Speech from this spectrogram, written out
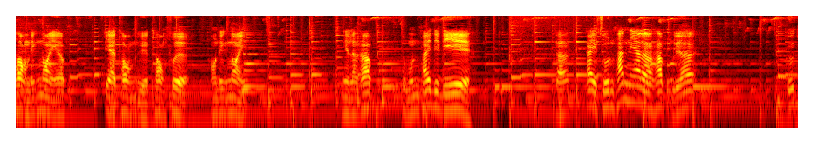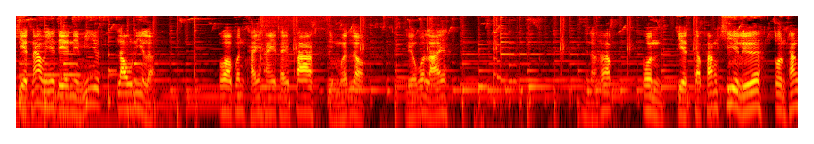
ทองเด็กน้อยครับ แก้ท้องอืดทองเฟ้อทองเด็กน้อยนี่แหละครับ สมุนไพรดีๆก็ใกล้ศูนย์พันธ์เนี่ยแหละครับ เหลืออยู่เขตหน้าวิญญาเดนนี่มีอยู่เรานี่แหละเพราะว่าเพิ่นไถไฮไถปลาสิเหมดแล้วเหลือว่าหลายนี่แหละครับ ต้นเจียดตะพังขี้หรือต้นพัง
